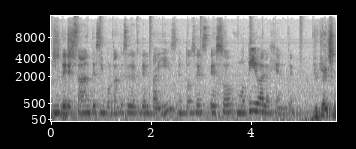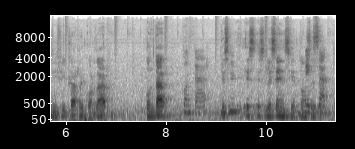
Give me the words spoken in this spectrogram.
Así interesantes, es. importantes del, del, país, entonces eso motiva a la gente. Yuyay significa recordar, contar. Contar. Es, uh -huh. es, es la esencia entonces. Exacto,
